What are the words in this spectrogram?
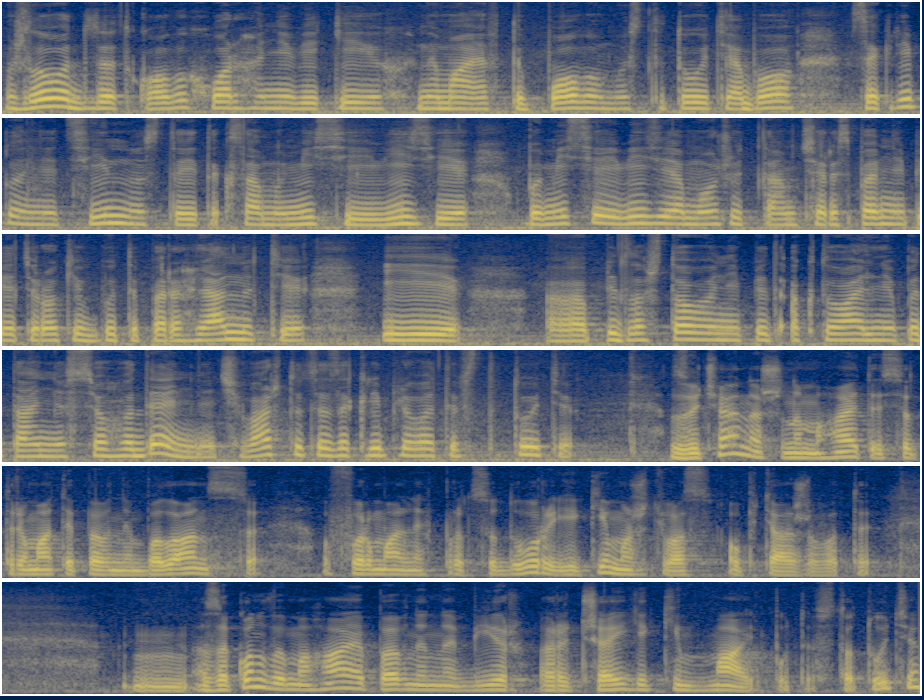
можливо, додаткових органів, яких немає в типовому статуті, або закріплення цінностей, так само місії, і візії, бо місія і візія можуть там через певні 5 років бути переглянуті і е, підлаштовані під актуальні питання сьогодення. Чи варто це закріплювати в статуті? Звичайно, що намагайтеся тримати певний баланс формальних процедур, які можуть вас обтяжувати. Закон вимагає певний набір речей, які мають бути в статуті,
